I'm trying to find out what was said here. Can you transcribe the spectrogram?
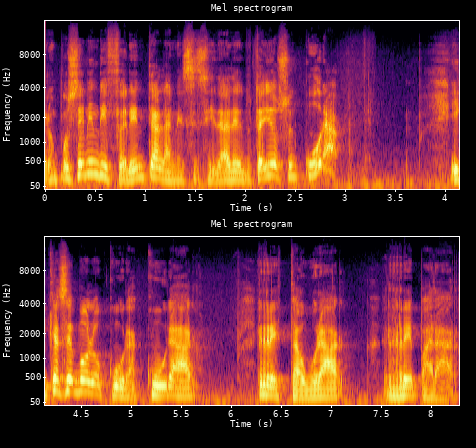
no puedo ser indiferente a las necesidades de ustedes. Yo soy cura. ¿Y qué hacemos los curas? Curar, restaurar, reparar.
